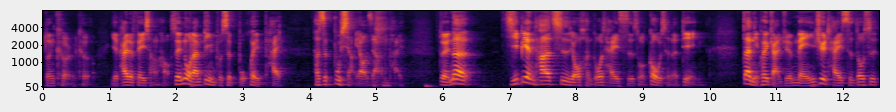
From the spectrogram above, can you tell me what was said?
敦刻尔克》。也拍得非常好，所以诺兰并不是不会拍，他是不想要这样拍。对，那即便他是有很多台词所构成的电影，但你会感觉每一句台词都是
